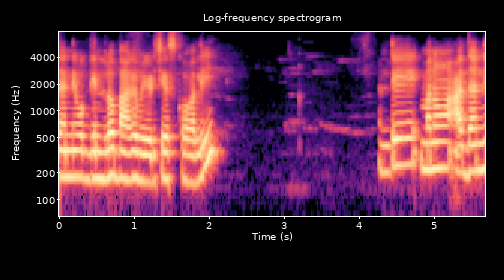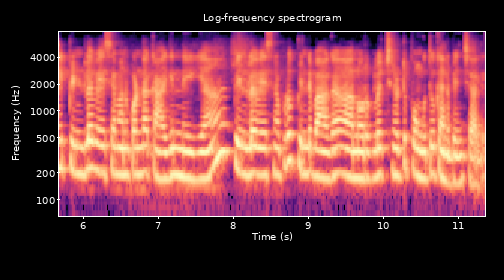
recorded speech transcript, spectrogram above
దాన్ని ఒక గిన్నెలో బాగా వేడి చేసుకోవాలి. అంటే మనం దాన్ని పిండిలో వేసామనుకుండా కాగిన నెయ్యి పిండిలో వేసినప్పుడు పిండి బాగా నొరగలు వచ్చినట్టు పొంగుతూ కనిపించాలి.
